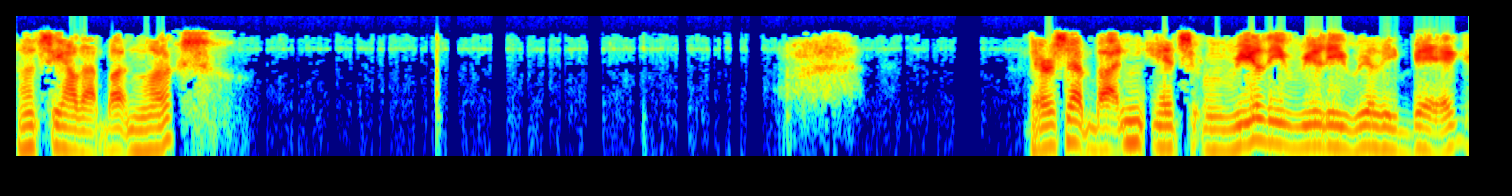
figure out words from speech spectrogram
Let's see how that button looks. There's that button. It's really, really, really big,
